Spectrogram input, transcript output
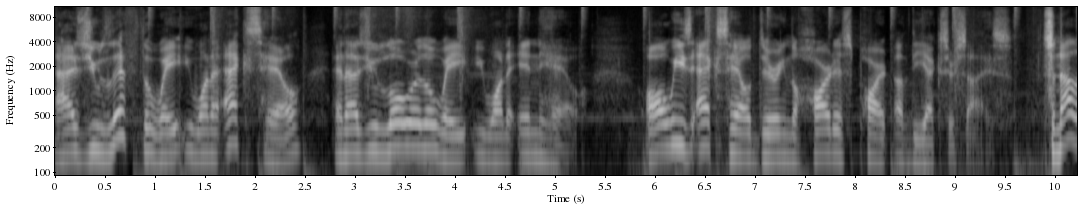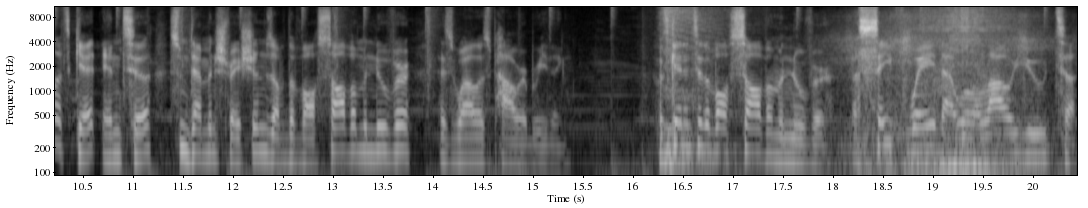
As you lift the weight, you want to exhale. And as you lower the weight, you want to inhale. Always exhale during the hardest part of the exercise. So now let's get into some demonstrations of the Valsalva maneuver as well as power breathing. Let's get into the Valsalva maneuver, a safe way that will allow you to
